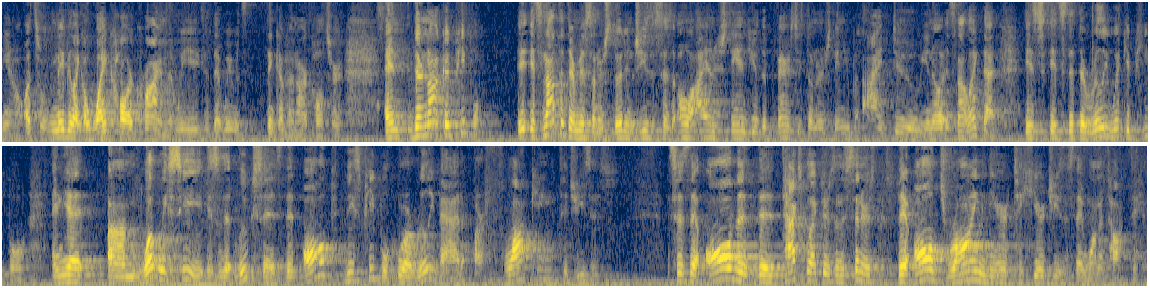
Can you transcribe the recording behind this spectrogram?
you know, it's maybe like a white collar crime that we that we would think of in our culture, and they're not good people. It's not that they're misunderstood, and Jesus says, "Oh, I understand you. The Pharisees don't understand you, but I do." You know, it's not like that. It's it's that they're really wicked people, and yet um, what we see is that Luke says that all these people who are really bad are flocking to Jesus. It says that all the, the tax collectors and the sinners, they're all drawing near to hear Jesus. They want to talk to him.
